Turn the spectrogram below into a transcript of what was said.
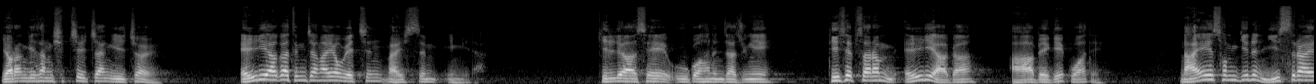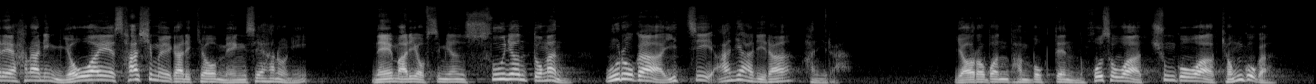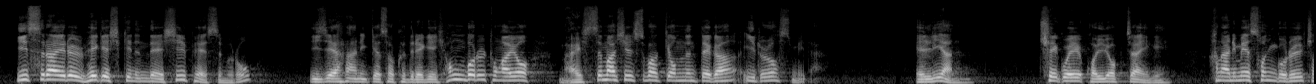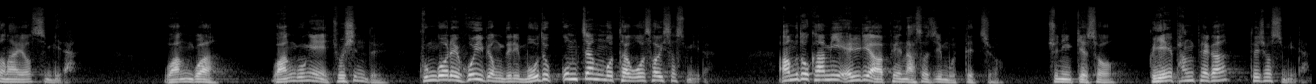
열왕기상 17장 1절 엘리야가 등장하여 외친 말씀입니다. 길르앗에 우거하는 자 중에 디셉 사람 엘리야가 아합에게 고하되 나의 섬기는 이스라엘의 하나님 여호와의 사심을 가리켜 맹세하노니 내 말이 없으면 수년 동안 우로가 있지 아니하리라 하니라. 여러 번 반복된 호소와 충고와 경고가 이스라엘을 회개시키는데 실패했으므로 이제 하나님께서 그들에게 형벌을 통하여 말씀하실 수밖에 없는 때가 이르렀습니다. 엘리야는 최고의 권력자에게 하나님의 선고를 전하였습니다. 왕과 왕궁의 조신들, 궁궐의 호위병들이 모두 꼼짝 못하고 서 있었습니다. 아무도 감히 엘리야 앞에 나서지 못했죠. 주님께서 그의 방패가 되셨습니다.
